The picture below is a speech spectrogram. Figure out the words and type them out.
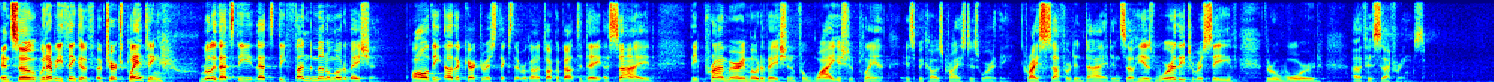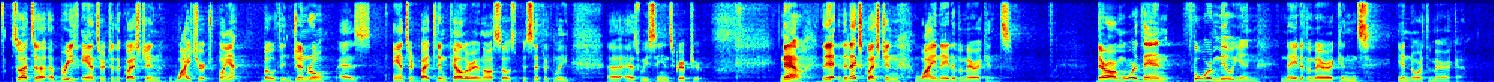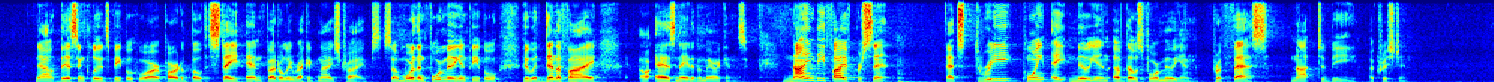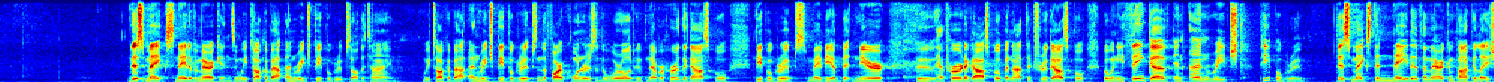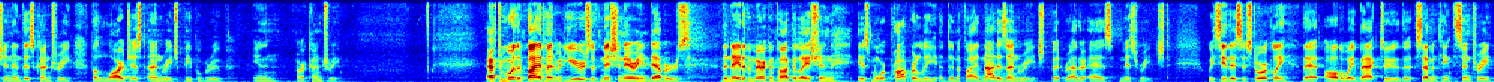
And so, whenever you think of, of church planting, really that's the, that's the fundamental motivation. All the other characteristics that we're going to talk about today aside, the primary motivation for why you should plant is because Christ is worthy. Christ suffered and died, and so he is worthy to receive the reward of his sufferings. So that's a, a brief answer to the question why church plant, both in general, as answered by Tim Keller, and also specifically uh, as we see in Scripture. Now, the, the next question why Native Americans? There are more than 4 million Native Americans in North America. Now, this includes people who are part of both state and federally recognized tribes. So, more than 4 million people who identify uh, as Native Americans. 95%, that's 3.8 million of those 4 million, profess not to be a Christian. This makes Native Americans, and we talk about unreached people groups all the time. We talk about unreached people groups in the far corners of the world who've never heard the gospel, people groups maybe a bit near who have heard a gospel but not the true gospel. But when you think of an unreached people group, this makes the Native American population in this country the largest unreached people group in our country. After more than 500 years of missionary endeavors, the Native American population is more properly identified not as unreached, but rather as misreached. We see this historically, that all the way back to the 17th century,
